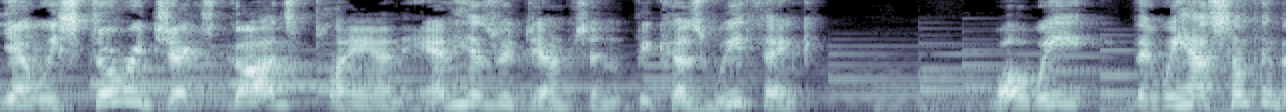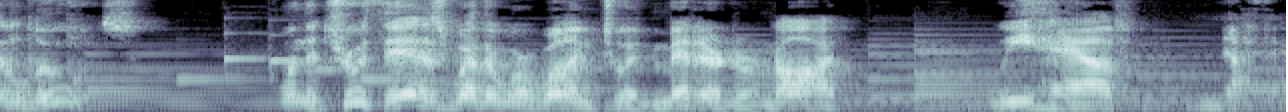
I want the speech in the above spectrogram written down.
Yet we still reject God's plan and his redemption because we think well, we that we have something to lose. When the truth is, whether we're willing to admit it or not, we have nothing.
